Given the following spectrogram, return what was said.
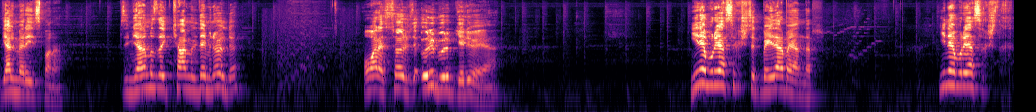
Gelme reis bana. Bizim yanımızdaki Kamil demin öldü. O var ya Surge'de ölüp ölüp geliyor ya. Yine buraya sıkıştık beyler bayanlar. Yine buraya sıkıştık.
